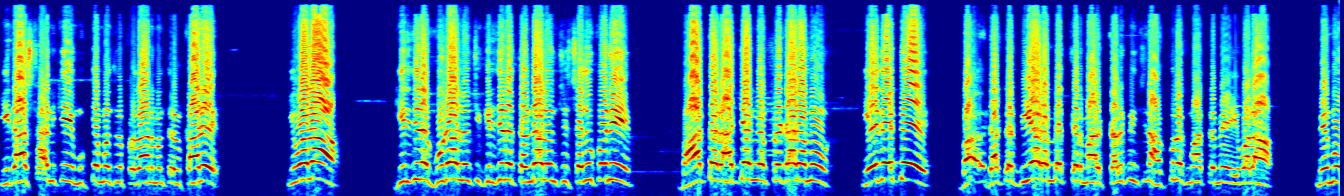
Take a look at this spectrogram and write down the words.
ఈ రాష్ట్రానికి ముఖ్యమంత్రులు ప్రధానమంత్రులు కాలే. ఇవాళ గిరిజన గూడాల నుంచి గిరిజన తండాల నుంచి చదువుకొని భారత రాజ్యాంగం ప్రకారము ఏదైతే బా- డాక్టర్ బిఆర్ అంబేద్కర్ కల్పించిన హక్కులకు మాత్రమే ఇవాళ మేము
